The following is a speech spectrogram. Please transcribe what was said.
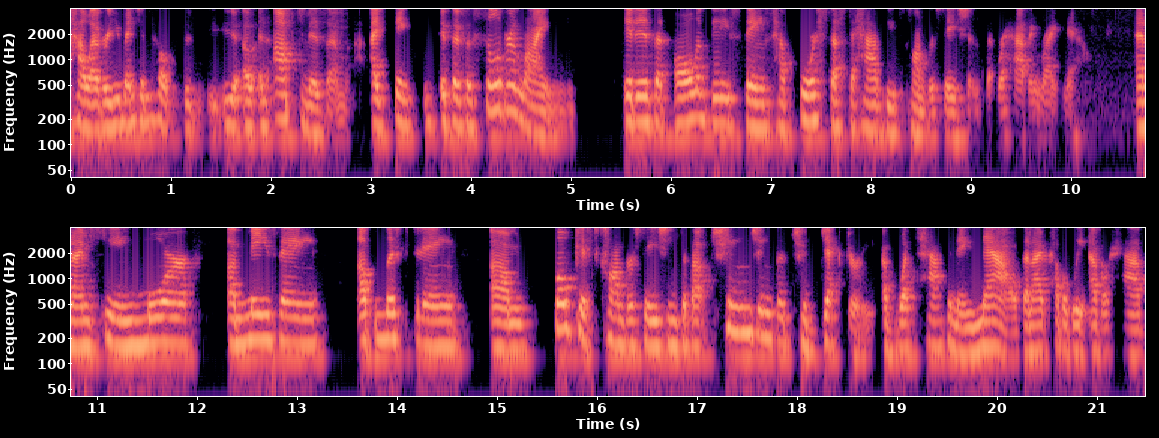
however, you mentioned hope and optimism. I think if there's a silver lining, it is that all of these things have forced us to have these conversations that we're having right now. And I'm seeing more amazing, uplifting, um, focused conversations about changing the trajectory of what's happening now than I probably ever have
